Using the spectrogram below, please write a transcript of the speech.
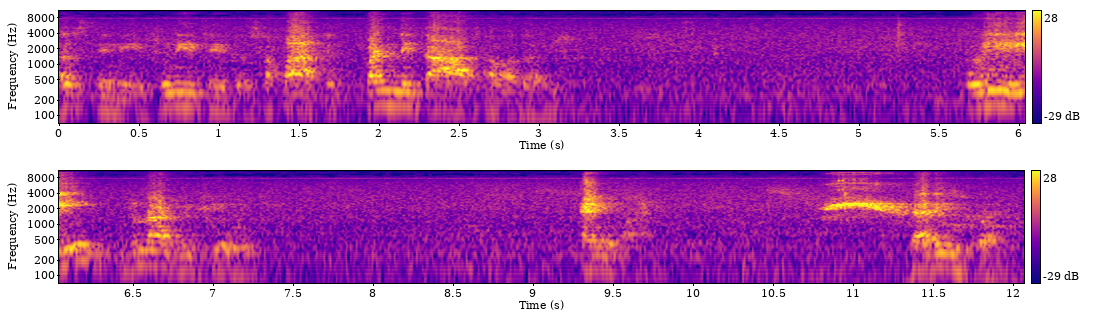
हस्तिनी सुनीते तो सपाते पंडिता समदर्श We do not refuse anyone. That is God.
